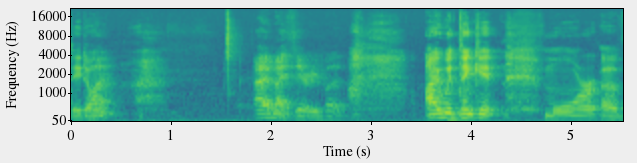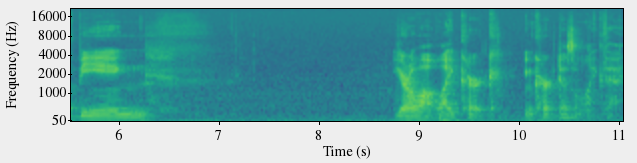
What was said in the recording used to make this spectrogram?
They don't. I have my theory, but I would think it more of being you're a lot like Kirk, and Kirk doesn't like that.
